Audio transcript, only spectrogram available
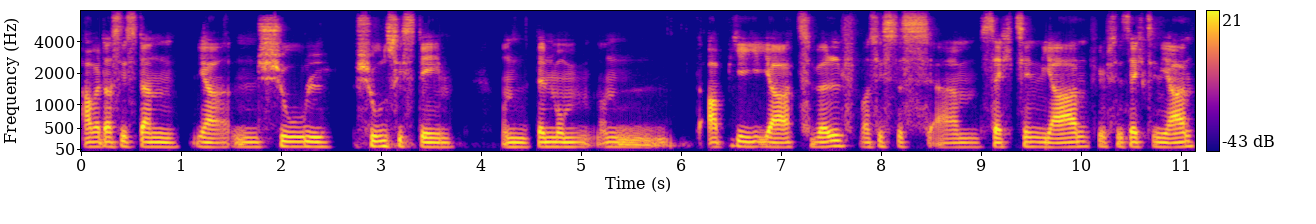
aber das ist dann ja ein Schul, Schulsystem. Und, den, und ab Jahr 12, was ist das, ähm, 16 Jahren, 15, 16 Jahren,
